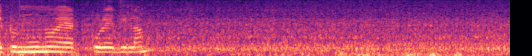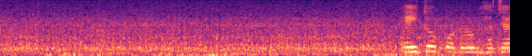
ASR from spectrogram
একটু নুনও অ্যাড করে দিলাম। এই তো পটল ভাজা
